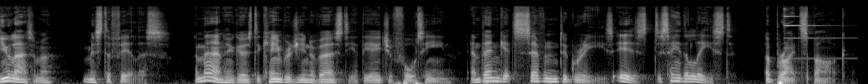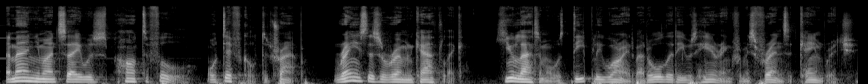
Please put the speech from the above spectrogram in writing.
Hugh Latimer, Mr. Fearless. A man who goes to Cambridge University at the age of 14 and then gets seven degrees is, to say the least, a bright spark. A man you might say was hard to fool or difficult to trap. Raised as a Roman Catholic, Hugh Latimer was deeply worried about all that he was hearing from his friends at Cambridge.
